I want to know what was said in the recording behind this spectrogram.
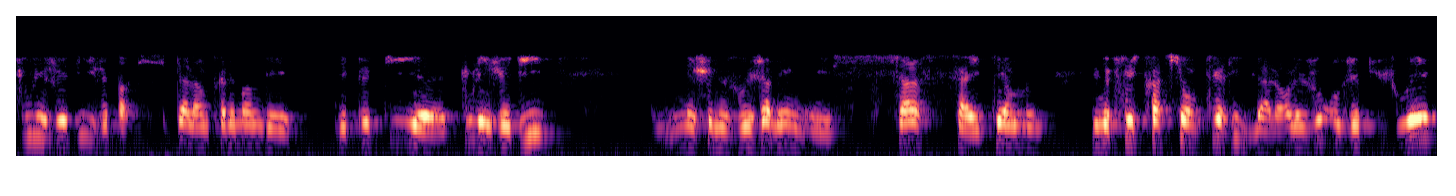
tous les jeudis. Je participais à l'entraînement des, petits euh, tous les jeudis, mais je ne jouais jamais. Et ça, ça a été une frustration terrible. Alors le jour où j'ai pu jouer,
